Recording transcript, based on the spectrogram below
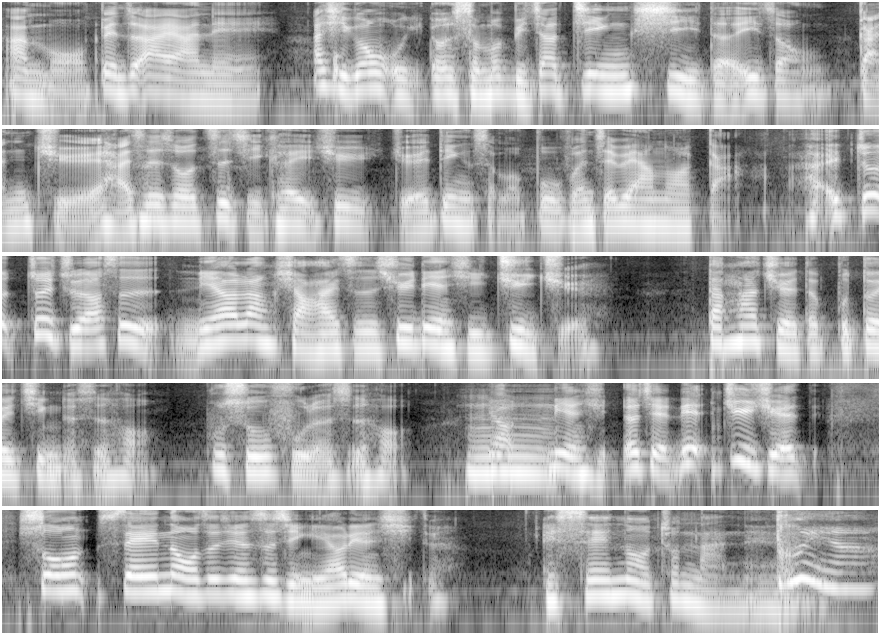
按摩，变成爱呀呢？阿喜公有什么比较精细的一种感觉，还是说自己可以去决定什么部分？这边要怎么搞？还就最主要是你要让小孩子去练习拒绝，当他觉得不对劲的时候、不舒服的时候，要练习，而且练拒绝说 say no 这件事情也要练习的。哎，say no 就难呢。对呀，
